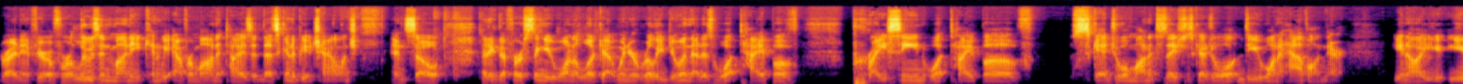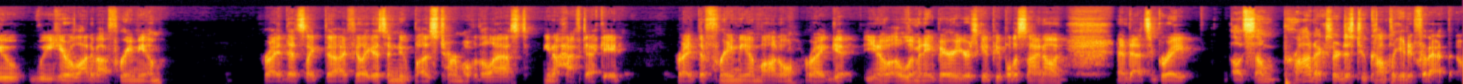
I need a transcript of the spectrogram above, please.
Right. And if you're if we're losing money, can we ever monetize it? That's going to be a challenge. And so I think the first thing you want to look at when you're really doing that is what type of pricing, what type of schedule monetization schedule do you want to have on there? You know you, you we hear a lot about freemium right? That's like the i feel like that's a new buzz term over the last you know half decade right? The freemium model right? Get you know eliminate barriers get people to sign on and that's great. Uh, some products are just too complicated for that though.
